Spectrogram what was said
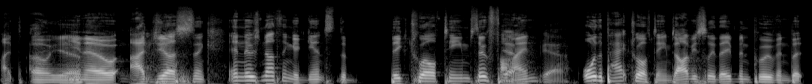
I, Oh yeah. You know, I just think, and there's nothing against the Big 12 teams. They're fine. Yeah. Or the Pac 12 teams. Obviously, they've been proven, but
